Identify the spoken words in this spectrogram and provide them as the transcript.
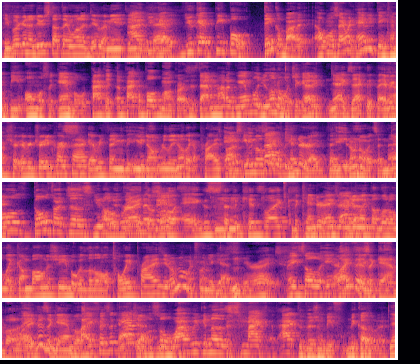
people are gonna do stuff they want to do. I mean, at the end I, of the you day, get you get people think about it. Almost every anything can be almost a gamble. A pack of, a pack of Pokemon cards is that not a gamble? You don't know what you're getting. yeah, exactly. Every Yeah. tra- every trading card pack, everything that you don't really know, like a prize box, even those little Kinder Egg things, you don't know what's in there. Those those are just you know. oh you're right, those chance. little eggs that the mm-hmm. kids like. The Kinder Eggs, or even like the little like gumball machine, but with a little toy prize. You don't know which one you're getting. You're right. Hey, so it, Life is a gamble. Life is a gamble. Life is a Gotcha. gamble. So why are we gonna smack Activision bef- because of it? Yeah,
